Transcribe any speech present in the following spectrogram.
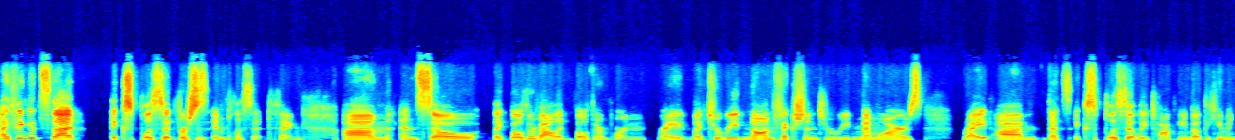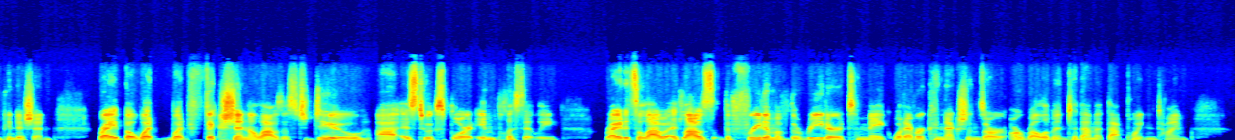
I think it's that explicit versus implicit thing. Um, and so like both are valid, both are important, right? Like to read nonfiction, to read memoirs, right? Um, that's explicitly talking about the human condition, right? But what what fiction allows us to do uh, is to explore it implicitly, right? It's allow it allows the freedom of the reader to make whatever connections are are relevant to them at that point in time.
